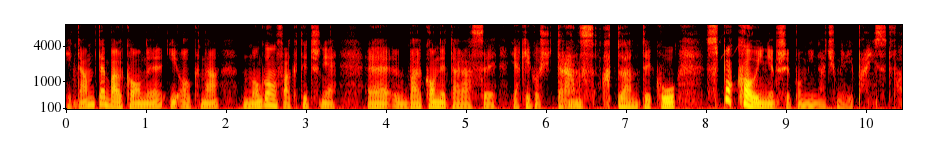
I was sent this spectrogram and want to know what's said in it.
I tam te balkony i okna mogą faktycznie, e, balkony tarasy jakiegoś transatlantyku spokojnie przypominać, mieli Państwo.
